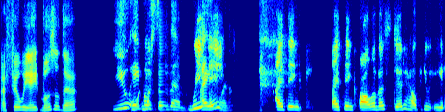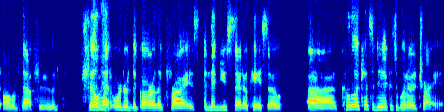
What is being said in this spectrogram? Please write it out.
I feel we ate most of that. You ate Well, most of them. we I ate- one. I think I think all of us did help you eat all of that food. Phil had ordered the garlic fries, and then you said, okay, so uh, Kalua quesadilla because we wanted to try it.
